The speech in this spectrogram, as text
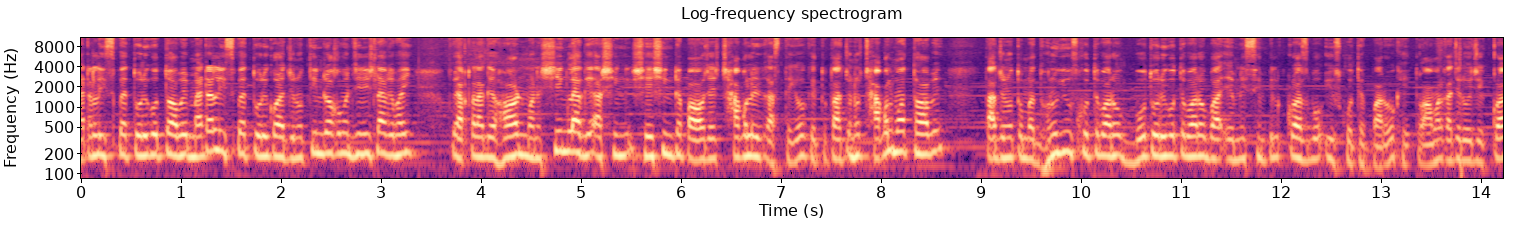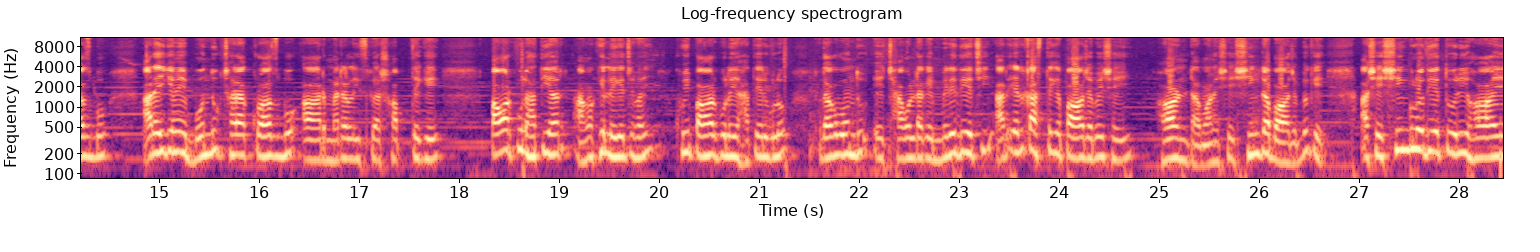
মেটাল স্পেয়ার তৈরি করতে হবে। মেটাল স্পেয়ার তৈরি করার জন্য তিন রকমের জিনিস লাগে ভাই। তো একটা লাগে হর্ন মানে শিং লাগে, আর শিং সেই শিংটা পাওয়া যায় ছাগলের কাছ থেকে ওকে তো তার জন্য ছাগল মারতে হবে, তার জন্য তোমরা ধনুক ইউজ করতে পারো বো তৈরি করতে পারো, বা এমনি সিম্পল ক্রসবো ইউজ করতে পারো। ওকে তো আমার কাছে রয়েছে ক্রসবো আর এই গেমে বন্দুক ছাড়া ক্রসবো আর মেটাল স্পেয়ার সব থেকে পাওয়ারফুল হাতিয়ার আমাকে লেগেছে ভাই। খুবই পাওয়ারফুল এই হাতিয়ারগুলো। তো দেখো বন্ধু, এই ছাগলটাকে মেরে দিয়েছি, আর এর কাছ থেকে পাওয়া যাবে সেই হর্নটা মানে সেই শিংটা পাওয়া যাবে ওকে আর সেই শিংগুলো দিয়ে তৈরি হয়,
